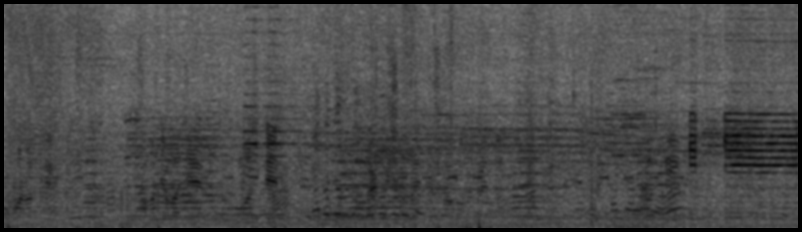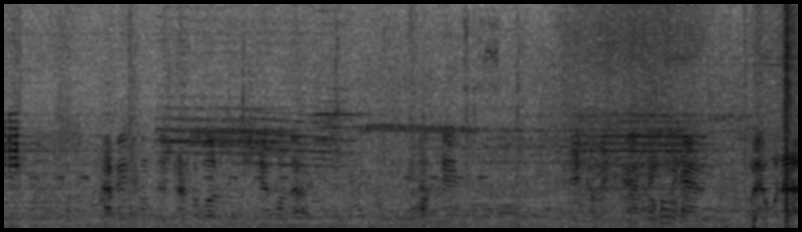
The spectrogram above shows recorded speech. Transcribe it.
উপলক্ষে আমাদের মাঝে উপস্থিত। ট্রাফিক সংশ্লিষ্ট সকল উপস্থিত বোনেরা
